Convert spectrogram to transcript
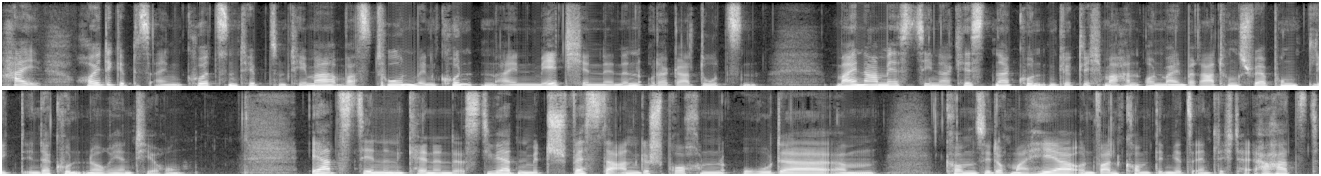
Hi, heute gibt es einen kurzen Tipp zum Thema, was tun, wenn Kunden ein Mädchen nennen oder gar duzen. Mein Name ist Sina Kistner, Kunden glücklich machen und mein Beratungsschwerpunkt liegt in der Kundenorientierung. Ärztinnen kennen das. Die werden mit Schwester angesprochen oder ähm, kommen Sie doch mal her und wann kommt denn jetzt endlich der Arzt?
